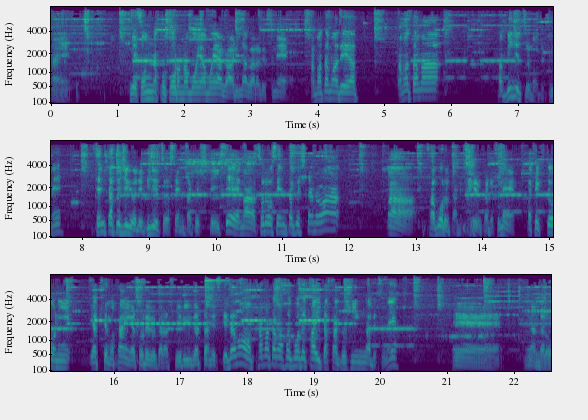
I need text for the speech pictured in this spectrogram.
はい。で、そんな心のモヤモヤがありながらですね、たまたまでや、たまたま、まあ、美術のですね、選択授業で美術を選択していて、まあ、それを選択したのは、まあ、サボるためというかですね、まあ、適当にやっても単位が取れるからっていう理由だったんですけども、たまたまそこで書いた作品がですね、えー、なんだろう、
